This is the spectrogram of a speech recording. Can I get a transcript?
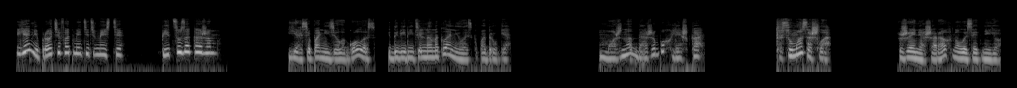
Я не против отметить вместе. Пиццу закажем?» Яся понизила голос и доверительно наклонилась к подруге. «Можно даже бухлишка». «Ты с ума сошла?» Женя шарахнулась от нее,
